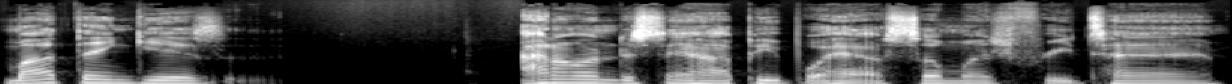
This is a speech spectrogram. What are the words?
my thing is I don't understand how people have so much free time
